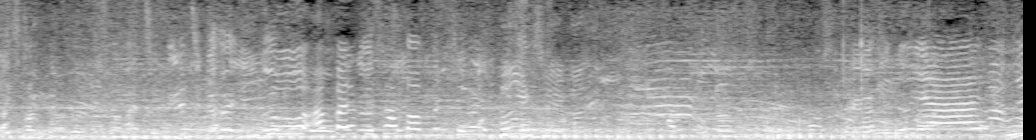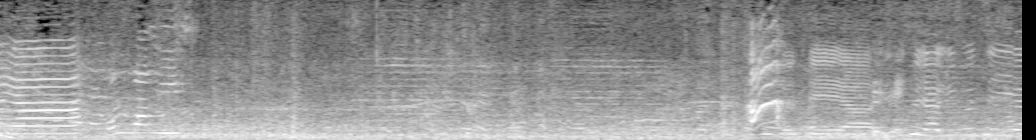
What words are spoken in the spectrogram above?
여기서 봐. 저 아빠 옆에 서봐. 엄마 찍어줄게. 누야, 누야, 멍멍이. 보세요. 이수 여기 보세요.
